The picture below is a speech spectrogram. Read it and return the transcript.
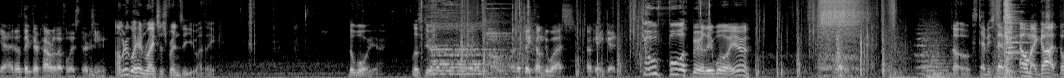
Yeah, I don't think their power level is 13. I'm gonna go ahead and Righteous Frenzy you, I think. The warrior. Let's do it. I hope they come to us. Okay, good. Go forth, burly warrior! Uh-oh. Stebby, Stebby. Oh my god, the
